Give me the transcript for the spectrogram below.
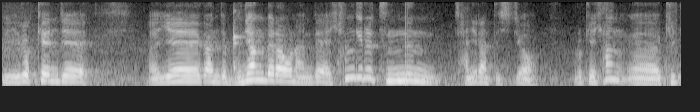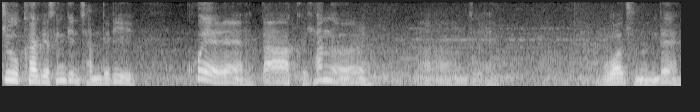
이렇게 이제 얘가 이제 문향배라고 하는데 향기를 듣는 잔이란 뜻이죠. 이렇게 향 어, 길쭉하게 생긴 잔들이 코에 딱 그 향을 아, 이제 모아주는데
